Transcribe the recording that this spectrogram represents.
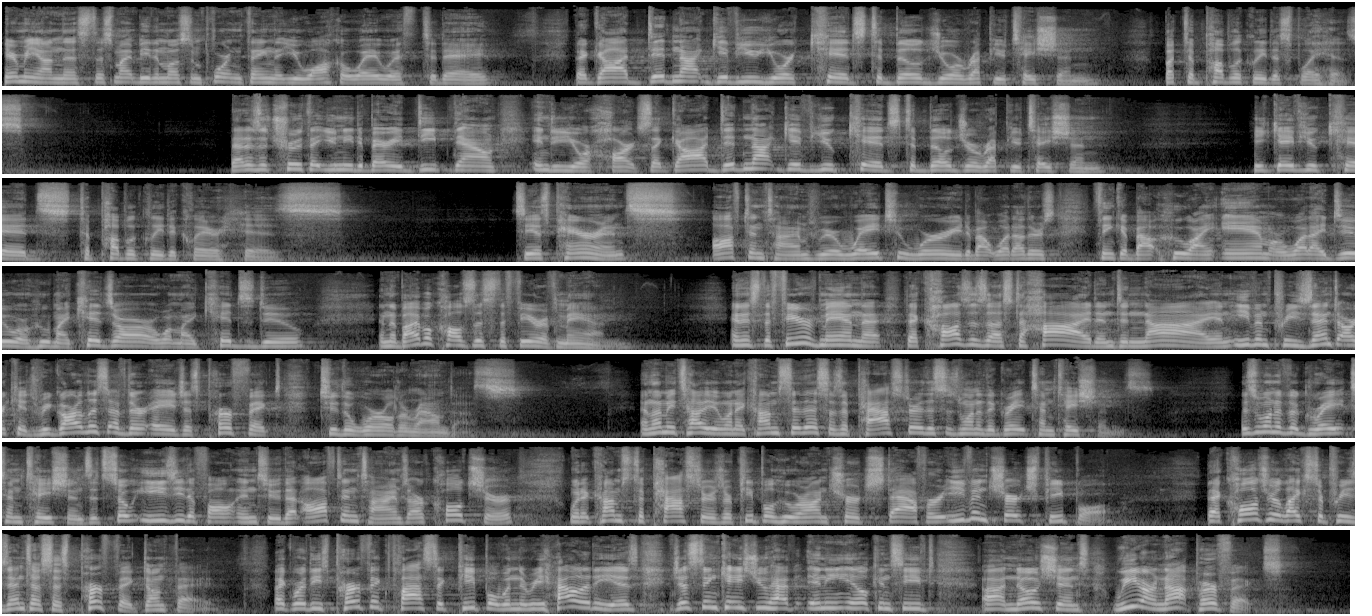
Hear me on this. This might be the most important thing that you walk away with today. That God did not give you your kids to build your reputation, but to publicly display His. That is a truth that you need to bury deep down into your hearts. That God did not give you kids to build your reputation, He gave you kids to publicly declare His. See, as parents, oftentimes we are way too worried about what others think about who I am or what I do or who my kids are or what my kids do. And the Bible calls this the fear of man. And it's the fear of man that, that causes us to hide and deny and even present our kids, regardless of their age, as perfect to the world around us. And let me tell you, when it comes to this, as a pastor, this is one of the great temptations. This is one of the great temptations. It's so easy to fall into that oftentimes our culture, when it comes to pastors or people who are on church staff or even church people, that culture likes to present us as perfect, don't they? Like we're these perfect plastic people, when the reality is, just in case you have any ill conceived uh, notions, we are not perfect,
